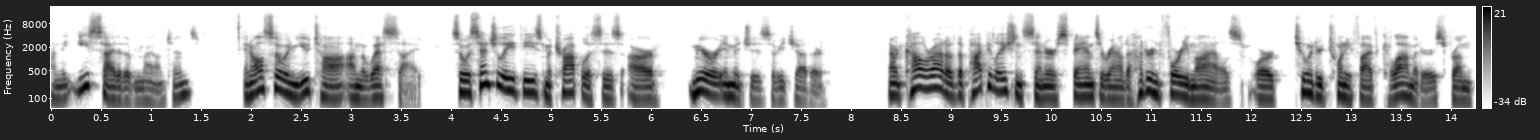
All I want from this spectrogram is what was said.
on the east side of the mountains and also in Utah on the west side. So essentially, these metropolises are mirror images of each other. Now, in Colorado, the population center spans around 140 miles or 225 kilometers from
